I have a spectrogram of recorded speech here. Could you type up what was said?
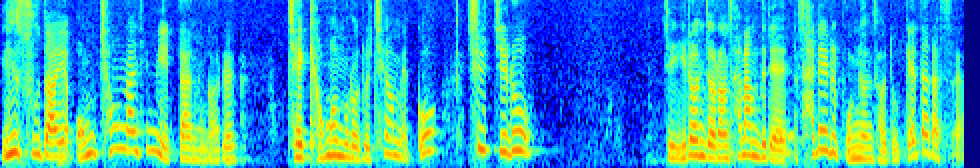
이 수다에 엄청난 힘이 있다는 거를 제 경험으로도 체험했고 실제로 이런저런 사람들의 사례를 보면서도 깨달았어요.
